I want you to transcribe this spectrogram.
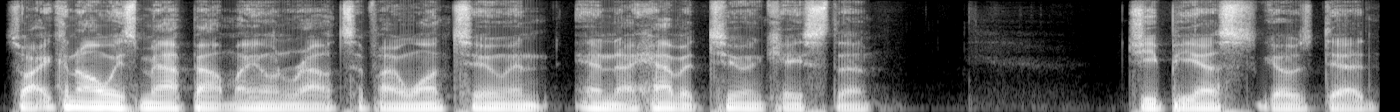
So I can always map out my own routes if I want to and and I have it too in case the GPS goes dead.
